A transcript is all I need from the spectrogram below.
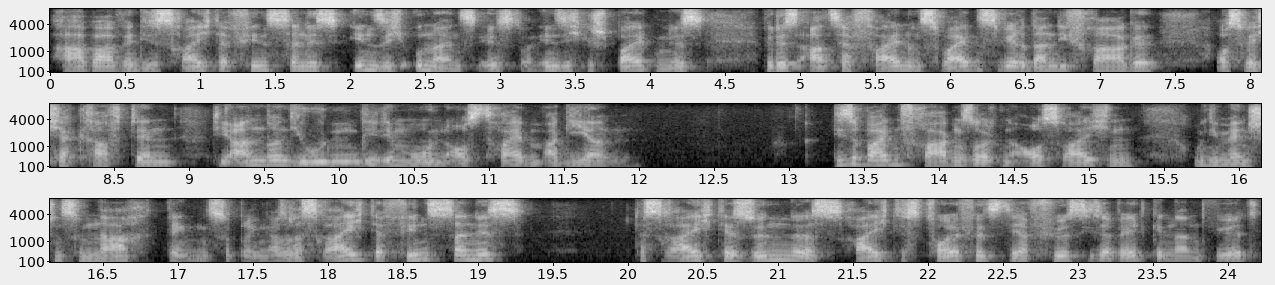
aber wenn dieses Reich der Finsternis in sich uneins ist und in sich gespalten ist, wird es A zerfallen. Und zweitens wäre dann die Frage, aus welcher Kraft denn die anderen Juden, die Dämonen austreiben, agieren. Diese beiden Fragen sollten ausreichen, um die Menschen zum Nachdenken zu bringen. Also das Reich der Finsternis, das Reich der Sünde, das Reich des Teufels, der Fürst dieser Welt genannt wird,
